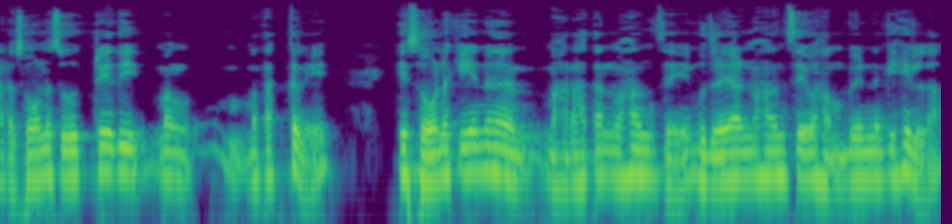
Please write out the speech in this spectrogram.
අර සෝන සූත්‍රයේදී මම මතක් කළේ ඒ සෝන කියන මහරහතන් වහන්සේ බුදුරජාන් වහන්සේව හම්බ වෙන්න ගිහිල්ලා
